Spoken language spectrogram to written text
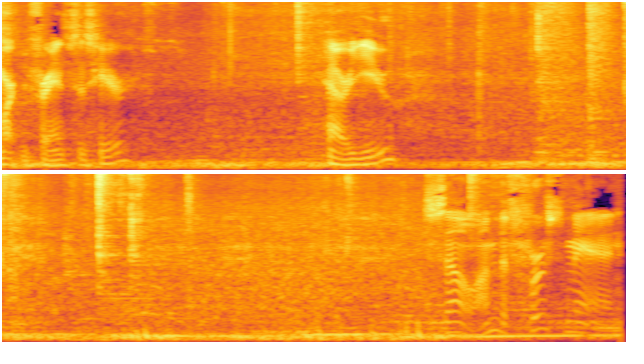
Martin Francis here. How are you? So, I'm the first man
